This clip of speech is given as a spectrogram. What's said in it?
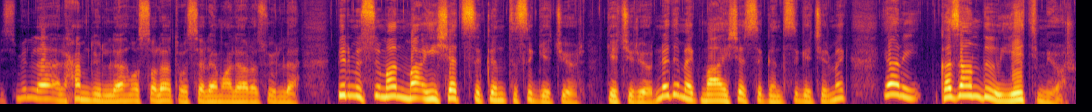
Bismillah, elhamdülillah ve salatu ve selamu ala Resulullah. Bir Müslüman maişet sıkıntısı geçiyor, geçiriyor. Ne demek maişet sıkıntısı geçirmek? Yani kazandığı yetmiyor.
